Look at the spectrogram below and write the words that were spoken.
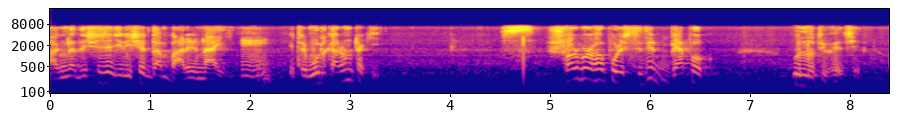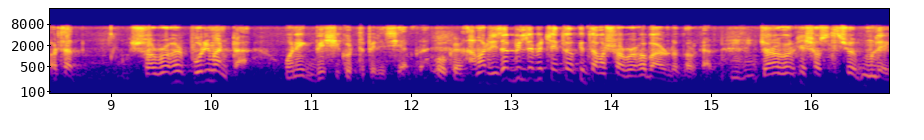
বাংলাদেশে যে জিনিসের দাম বাড়ে নাই এটার মূল কারণটা কি? সরবরাহ পরিস্থিতির ব্যাপক উন্নতি হয়েছে। অর্থাৎ সরবরাহের পরিমাণটা অনেক বেশি করতে পেরেছি আমরা। আমার রিজার্ভ বিল্ড আপের চাইতেও কিন্তু আমার সরবরাহ বাড়ানো দরকার। জনগণকে স্বস্তি মূল্যে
